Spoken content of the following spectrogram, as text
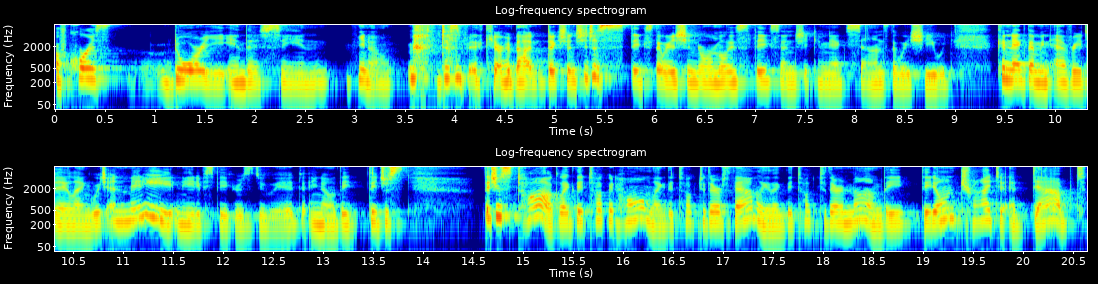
Of course, Dory in this scene, you know, doesn't really care about diction. She just speaks the way she normally speaks and she connects sounds the way she would connect them in everyday language. And many native speakers do it. You know, they, they just they just talk like they talk at home, like they talk to their family, like they talk to their mom. They they don't try to adapt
